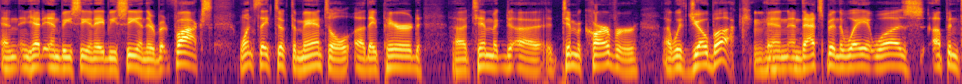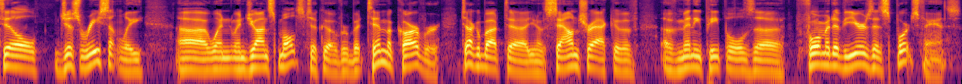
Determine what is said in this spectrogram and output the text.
and you had NBC and ABC in there. But Fox, once they took the mantle, uh, they paired uh, Tim Mc, uh, Tim McCarver uh, with Joe Buck, and and that's been the way it was up until just recently uh, when when John Smoltz took over. But Tim McCarver, talk about uh, you know the soundtrack of of many people's uh, formative years as sports fans.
